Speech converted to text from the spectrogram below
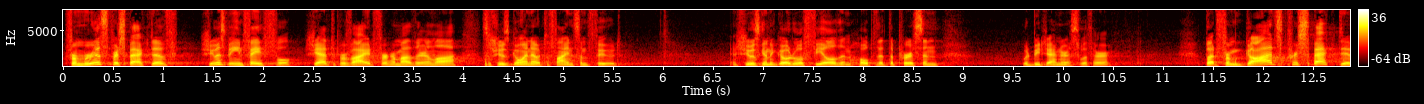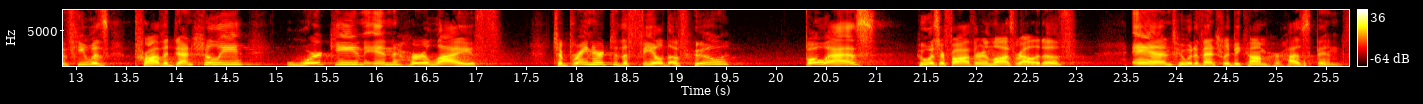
From Ruth's perspective, she was being faithful. She had to provide for her mother in law, so she was going out to find some food. And she was going to go to a field and hope that the person would be generous with her. But from God's perspective, He was providentially working in her life to bring her to the field of who? Boaz, who was her father in law's relative, and who would eventually become her husband.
